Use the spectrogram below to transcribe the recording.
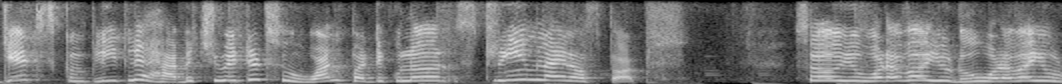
gets completely habituated to one particular streamline of thoughts so you whatever you do whatever you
